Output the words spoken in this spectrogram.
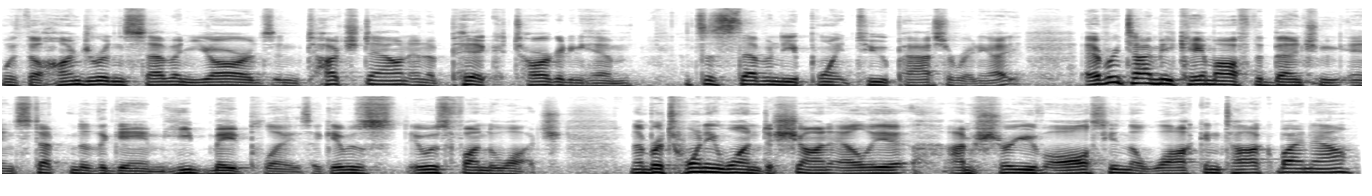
with 107 yards and touchdown and a pick targeting him. That's a 70.2 passer rating. I, every time he came off the bench and, and stepped into the game, he made plays. Like it was, it was fun to watch. Number 21, DeShon Elliott. I'm sure you've all seen the walk and talk by now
